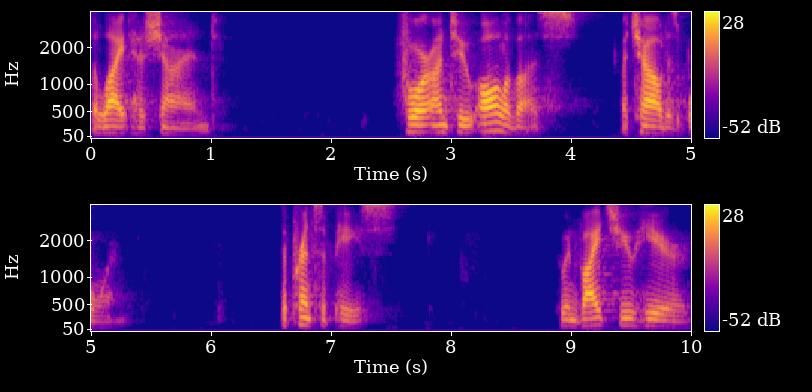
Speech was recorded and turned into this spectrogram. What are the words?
the light has shined. For unto all of us a child is born, the Prince of Peace, who invites you here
